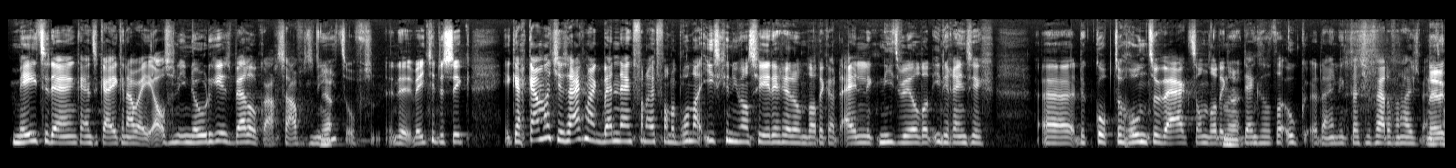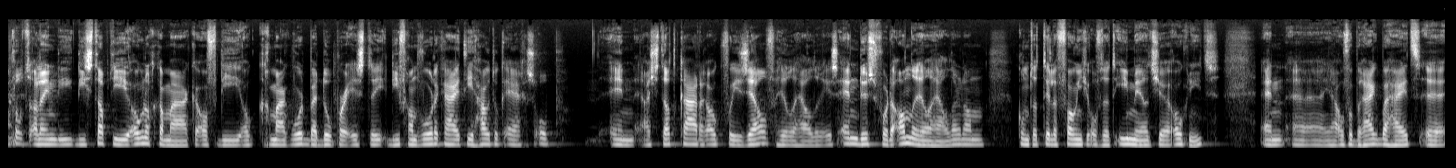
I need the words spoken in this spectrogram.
mee te denken en te kijken, nou, hey, als het niet nodig is, bel elkaar s'avonds niet. Of, weet je, dus ik, ik herken wat je zegt, maar ik ben denk vanuit Van de Bron daar iets genuanceerder in, omdat ik uiteindelijk niet wil dat iedereen zich eh, de kop te rond te werkt, omdat ik Nee. denk dat dat ook uiteindelijk dat je verder van huis bent. Nee, dat dan. klopt. Alleen die, die stap die je ook nog kan maken, of die ook gemaakt wordt bij Dopper, is de, die verantwoordelijkheid die houdt ook ergens op. En als je dat kader ook voor jezelf heel helder is, en dus voor de ander heel helder, dan komt dat telefoontje of dat e-mailtje ook niet. En eh, ja, over bereikbaarheid. eh,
